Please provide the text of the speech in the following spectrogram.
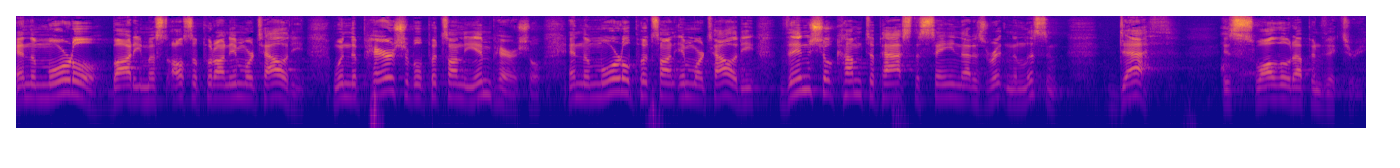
And the mortal body must also put on immortality. When the perishable puts on the imperishable, and the mortal puts on immortality, then shall come to pass the saying that is written. And listen, death is swallowed up in victory.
